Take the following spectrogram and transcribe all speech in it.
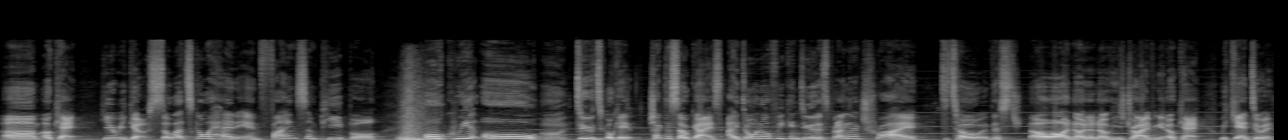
Um, okay. Here we go. So let's go ahead and find some people. Oh, can we? Oh, dudes. Okay, check this out, guys. I don't know if we can do this, but I'm gonna try to tow this. Oh, no, no, no. He's driving it. Okay, we can't do it.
